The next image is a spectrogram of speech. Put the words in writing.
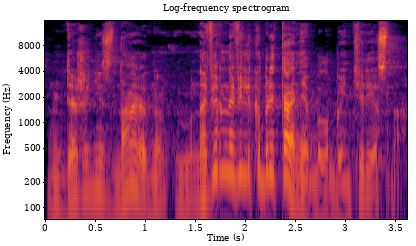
Даже не знаю. Но, наверное, Великобритания было бы интересно.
